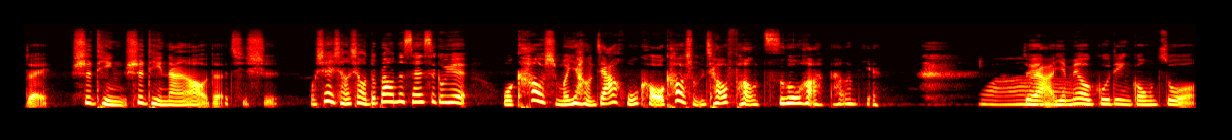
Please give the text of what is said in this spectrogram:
对，是挺是挺难熬的。其实我现在想想，我都不知道那三四个月。我靠什么养家糊口？我靠什么交房租啊？当年，哇，对啊，也没有固定工作，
